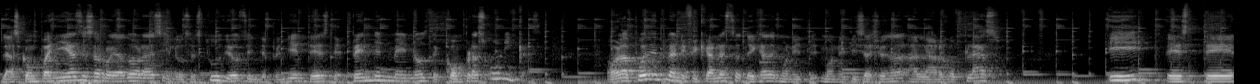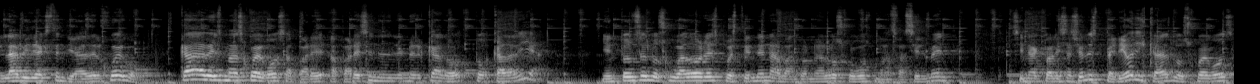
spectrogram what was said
Las compañías desarrolladoras y los estudios independientes dependen menos de compras únicas Ahora pueden planificar la estrategia de monetización a, largo plazo. Y este, la vida extendida del juego. Cada vez más juegos aparecen en el mercado cada día. Y entonces los jugadores pues tienden a abandonar los juegos más fácilmente. Sin actualizaciones periódicas, los, juegos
